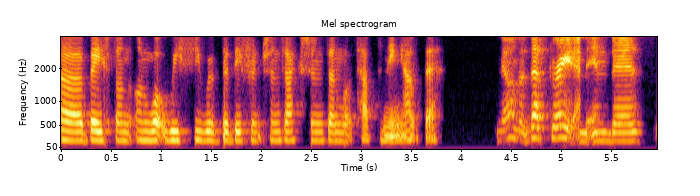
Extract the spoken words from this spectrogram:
uh, based on, on what we see with the different transactions and what's happening out there no that's great. And in this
